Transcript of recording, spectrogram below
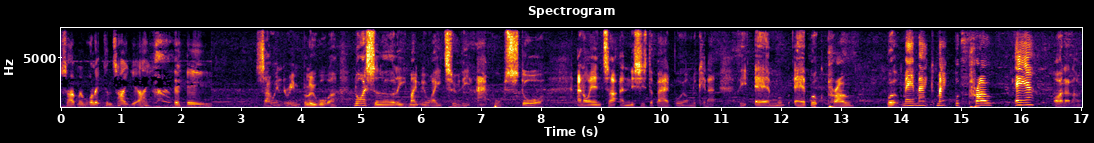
So my wallet can take it, eh? so entering Bluewater, nice and early, make my way to the Apple store. And I enter, and this is the bad boy I'm looking at. The Air, AirBook Pro well, man, Mac, MacBook Pro Air? I don't know.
